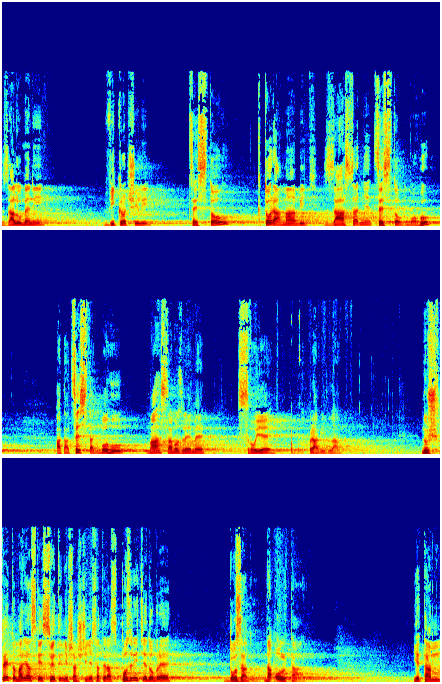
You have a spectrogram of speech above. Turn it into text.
zalúbení vykročili cestou, ktorá má byť zásadne cestou k Bohu a tá cesta k Bohu má samozrejme svoje pravidlá. Nuž v tejto marianskej svetine v Šaštine sa teraz pozrite dobre dozadu, na oltár. Je tam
